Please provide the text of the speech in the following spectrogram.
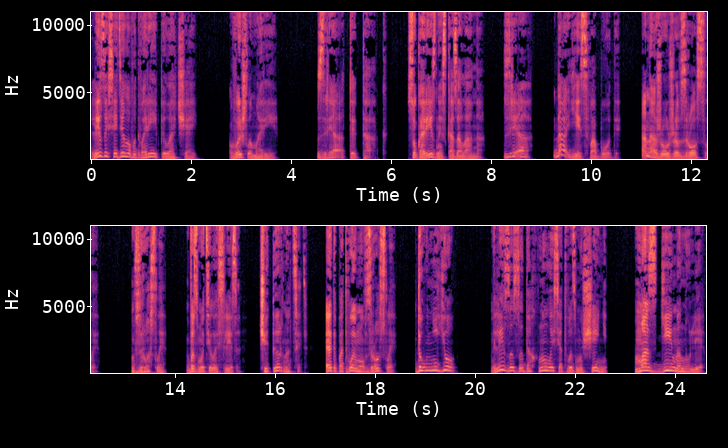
Лиза сидела во дворе и пила чай. Вышла Мария. «Зря ты так», — сукоризной сказала она. «Зря. Дай ей свободы. Она же уже взрослая». «Взрослая?» — возмутилась Лиза. «Четырнадцать. Это, по-твоему, взрослая? Да у нее...» Лиза задохнулась от возмущения. «Мозги на нуле.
